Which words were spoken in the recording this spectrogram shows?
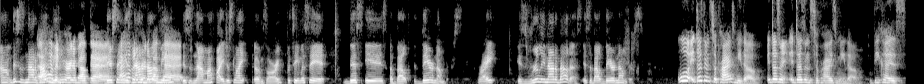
um this is not about me. I haven't me heard about that. they're saying it's not heard about, me. that. This is not my fight. Just like I'm sorry, Fatima said, this is about their numbers, right? It's really not about us. It's about their numbers. Well, it doesn't surprise me though. It doesn't it doesn't surprise me though because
